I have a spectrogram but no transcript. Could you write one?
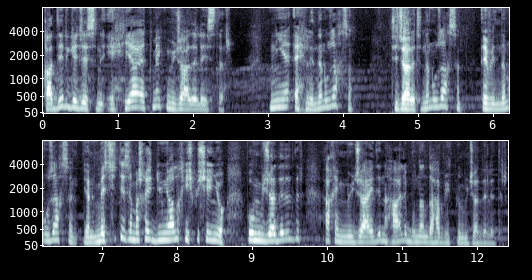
Kadir gecesini ihya etmek mücadele ister. Niye? Ehlinden uzaksın. Ticaretinden uzaksın. Evinden uzaksın. Yani mescittesin başka dünyalık hiçbir şeyin yok. Bu mücadeledir. Ahi mücahidin hali bundan daha büyük bir mücadeledir.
